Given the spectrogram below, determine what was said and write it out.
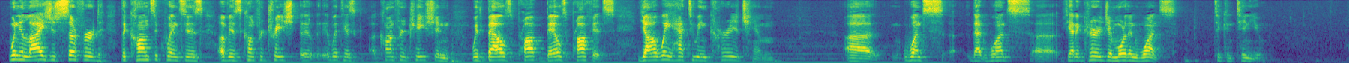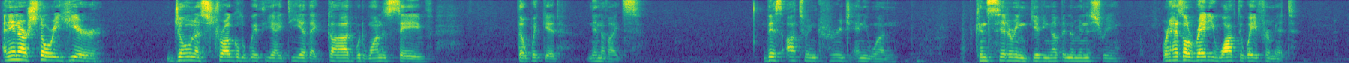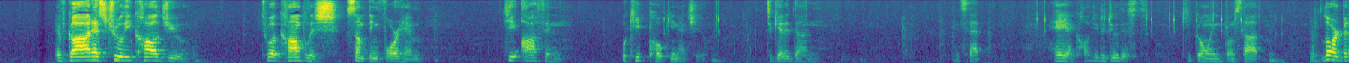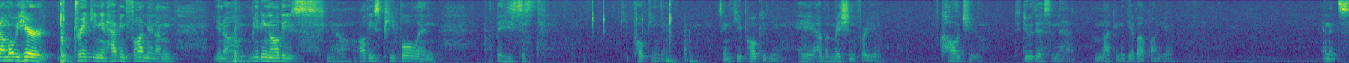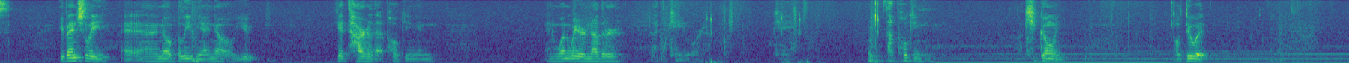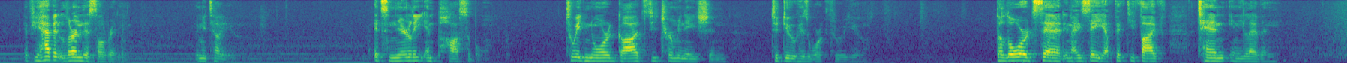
when Elijah suffered the consequences of his confrontation uh, with his confrontation with Baal's, Baal's prophets, Yahweh had to encourage him. Uh, once that once uh, he had to encourage him more than once to continue. And in our story here, Jonah struggled with the idea that God would want to save the wicked Ninevites. This ought to encourage anyone considering giving up in the ministry or has already walked away from it. If God has truly called you to accomplish something for Him, He often will keep poking at you to get it done. It's that, hey, I called you to do this. Keep going, don't stop. Lord, but I'm over here drinking and having fun and I'm, you know, I'm meeting all these, you know, all these people and but he's just keep poking you. He's gonna keep poking you. Hey, I have a mission for you. I've called you to do this and that. I'm not gonna give up on you. And it's eventually, I know, believe me, I know, you get tired of that poking and and one way or another, like, okay, Lord, okay, stop poking me. I'll keep going. I'll do it. If you haven't learned this already, let me tell you, it's nearly impossible to ignore God's determination to do his work through you. The Lord said in Isaiah 55 10 and 11,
